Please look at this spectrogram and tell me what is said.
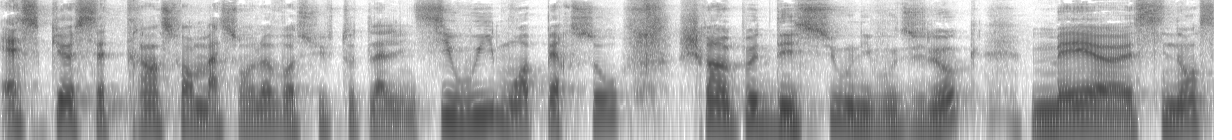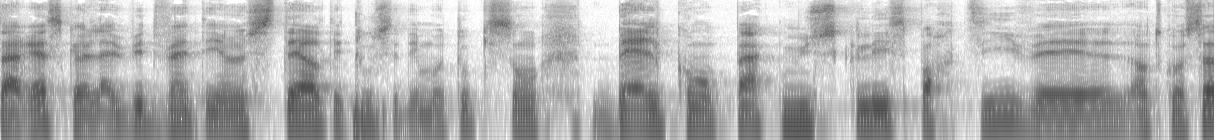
Est-ce que cette transformation-là va suivre toute la ligne? Si oui, moi, perso, je serais un peu déçu au niveau du look, mais euh, sinon, ça reste que la 821 Stealth et tout, c'est des motos qui sont belles, compactes, musclées, sportives. Et, euh, en tout cas, ça,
